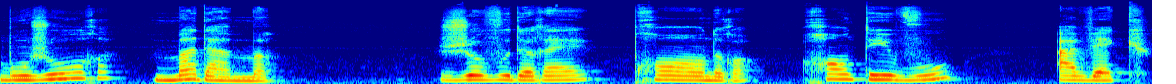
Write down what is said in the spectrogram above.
Bonjour, madame. Je voudrais prendre rendez-vous avec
